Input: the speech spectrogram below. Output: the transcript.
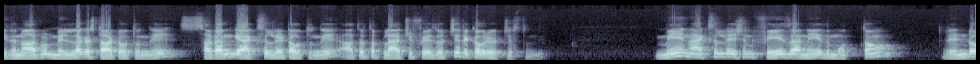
ఇది నార్మల్ మెల్లగా స్టార్ట్ అవుతుంది సడన్గా యాక్సిలరేట్ అవుతుంది ఆ తర్వాత ప్లాచ్ ఫేజ్ వచ్చి రికవరీ వచ్చేస్తుంది. మెయిన్ యాక్సిలరేషన్ ఫేజ్ అనేది మొత్తం రెండో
